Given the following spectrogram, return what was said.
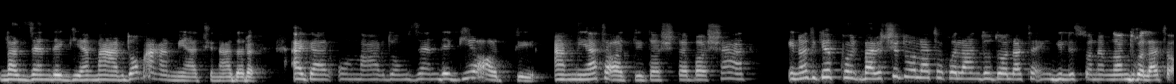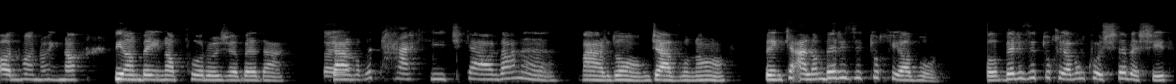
و زندگی مردم اهمیتی نداره. اگر اون مردم زندگی عادی امنیت عادی داشته باشن اینا دیگه برای چی دولت هلند و دولت انگلیس و نمی‌دونم دولت آلمان و اینا بیان به اینا پروژه بدن؟ در واقع تهییج کردن مردم جوونا به اینکه الان بریزید تو خیابون. خب، بریزید تو خیابون کشته بشید.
